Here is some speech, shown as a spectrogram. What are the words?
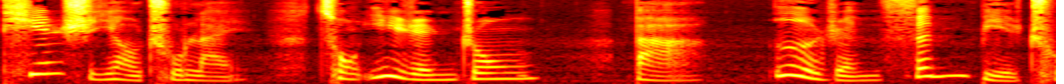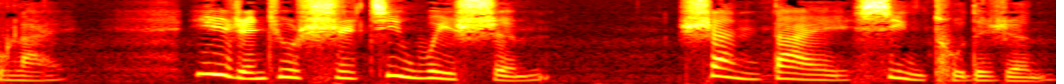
天使要出来，从一人中把恶人分别出来。一人就是敬畏神、善待信徒的人；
